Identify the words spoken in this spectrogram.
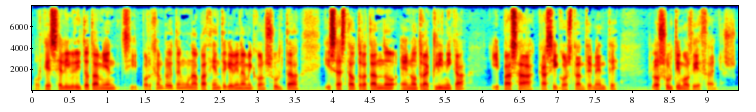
Porque ese librito también, si por ejemplo yo tengo una paciente que viene a mi consulta y se ha estado tratando en otra clínica y pasa casi constantemente los últimos 10 años.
